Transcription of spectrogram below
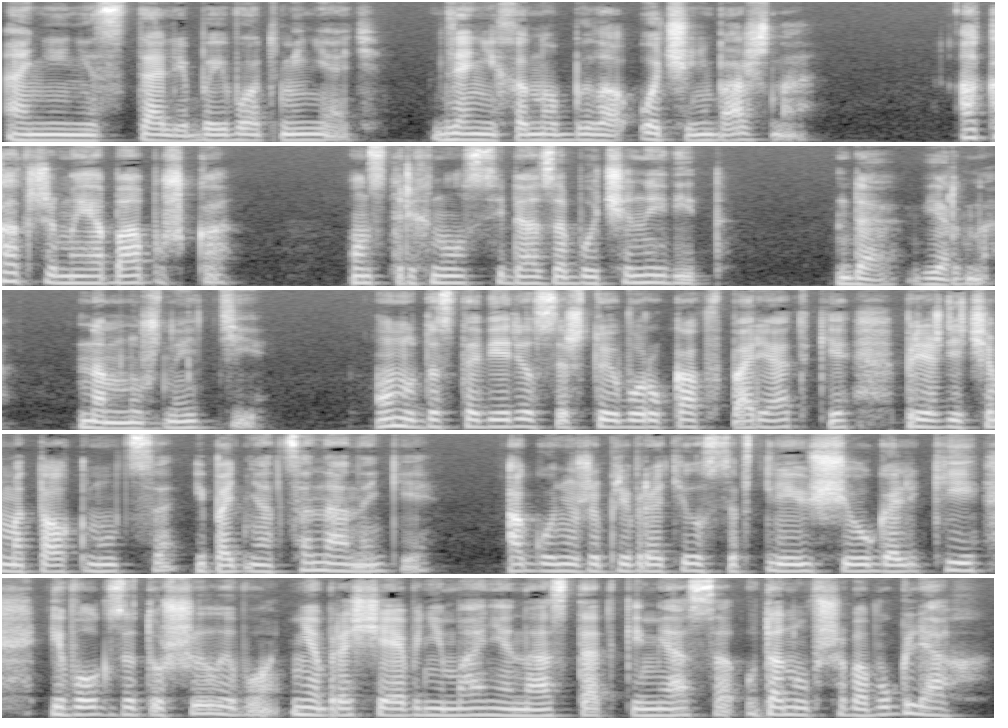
они не стали бы его отменять. Для них оно было очень важно». «А как же моя бабушка?» Он стряхнул с себя озабоченный вид – «Да, верно. Нам нужно идти». Он удостоверился, что его рука в порядке, прежде чем оттолкнуться и подняться на ноги. Огонь уже превратился в тлеющие угольки, и волк затушил его, не обращая внимания на остатки мяса, утонувшего в углях.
